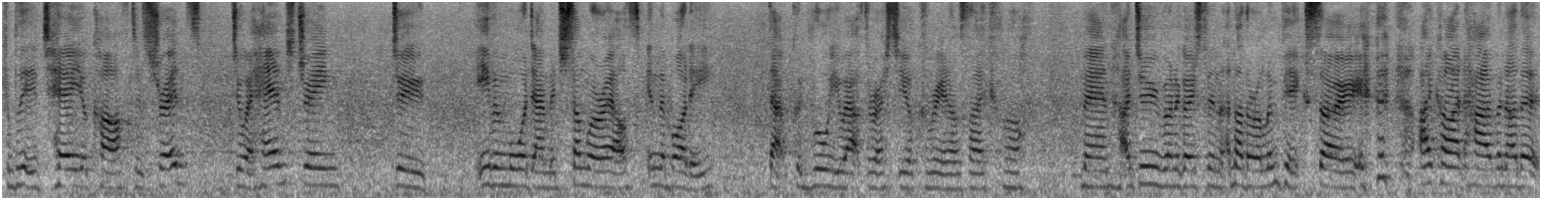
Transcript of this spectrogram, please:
completely tear your calf to shreds, do a hamstring, do even more damage somewhere else in the body that could rule you out the rest of your career. And I was like, oh, man, I do want to go to another Olympics, so I can't have another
